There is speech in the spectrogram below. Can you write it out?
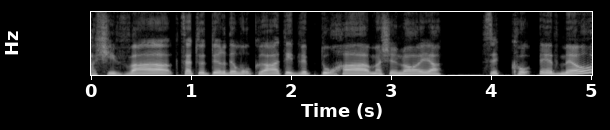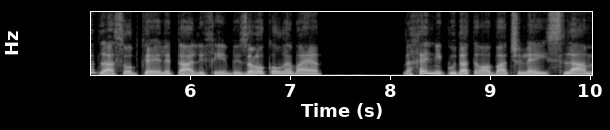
חשיבה קצת יותר דמוקרטית ופתוחה, מה שלא היה. זה כואב מאוד לעשות כאלה תהליכים, וזה לא קורה מהר. לכן נקודת המבט של האסלאם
